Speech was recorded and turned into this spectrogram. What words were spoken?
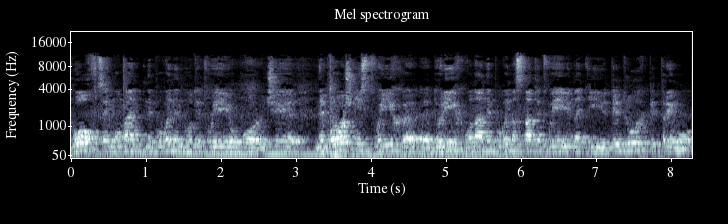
Бог в цей момент не повинен бути твоєю опорою, чи непорочність твоїх е, доріг вона не повинна стати твоєю надією. Ти других підтримував,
